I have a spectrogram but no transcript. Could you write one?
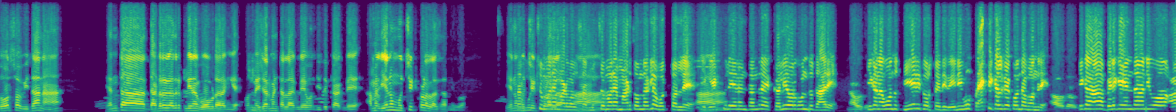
ತೋರ್ಸೋ ವಿಧಾನ ಎಂತ ದಡ್ರಗಾದ್ರೂ ಕ್ಲೀನ್ ಆಗಿ ಹೋಗ್ಬಿಡೋರಂಗೆ. ಒಂದ್. ಮೆಜರ್ಮೆಂಟ್ ಅಲ್ಲಾಗ್ಲಿ ಒಂದ್ ಇದಕ್ಕಾಗ್ಲಿ. ಆಮೇಲೆ ಏನು ಮುಚ್ಚಿಟ್ಕೊಳಲ್ಲ ಸರ್ ನೀವು? ಏನು ಮುಚ್ಚುಮರೆ ಮಾಡ್ಬೋದು ಸರ್ ಮುಚ್ಚುಮರೆ ಮಾಡ್ತು ಅಂದಾಗ್ಲೇ ಹೋಗ್ತಲ್ಲೇ ಈಗ. ಆಕ್ಚುಲಿ ಏನಂತಂದ್ರೆ ಕಲಿಯೋರ್ಗೊಂದು ದಾರಿ. ಈಗ ನಾವು ಒಂದು ಥಿಯರಿ ತೋರಿಸ್ತಾ ಇದೀವಿ. ನೀವು ಪ್ರಾಕ್ಟಿಕಲ್ ಬೇಕು ಅಂತ ಬಂದ್ರೆ. ಈಗ ಬೆಳಿಗ್ಗೆಯಿಂದ ನೀವು ಆ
